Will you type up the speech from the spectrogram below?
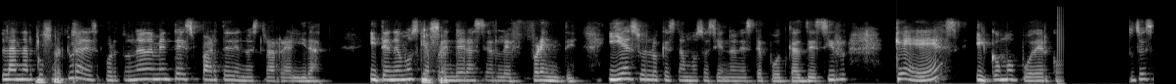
La narcocultura desafortunadamente es parte de nuestra realidad y tenemos que aprender a hacerle frente. Y eso es lo que estamos haciendo en este podcast, decir qué es y cómo poder. Entonces,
